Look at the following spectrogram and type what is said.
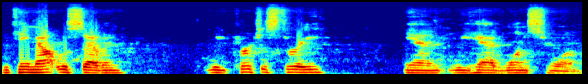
We came out with seven. We purchased three, and we had one swarm.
